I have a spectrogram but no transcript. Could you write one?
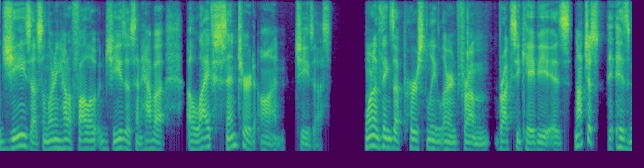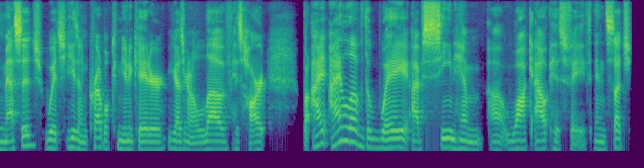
Jesus and learning how to follow Jesus and have a, a life centered on Jesus. One of the things I've personally learned from Bruxy Cavey is not just his message, which he's an incredible communicator. You guys are going to love his heart. But I, I love the way I've seen him uh, walk out his faith in such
